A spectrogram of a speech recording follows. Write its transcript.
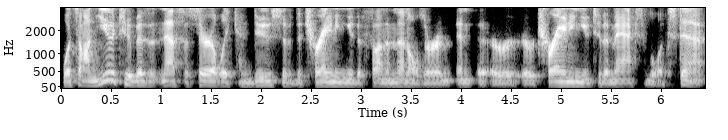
what's on YouTube isn't necessarily conducive to training you the fundamentals or, or, or, training you to the maximal extent.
